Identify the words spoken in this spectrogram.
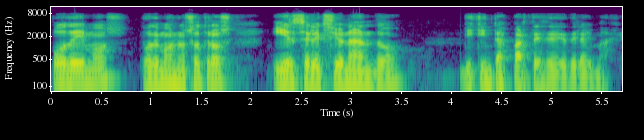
podemos, podemos nosotros ir seleccionando distintas partes de la imagen.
